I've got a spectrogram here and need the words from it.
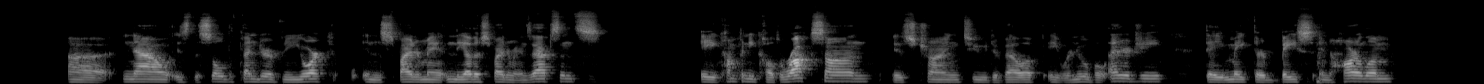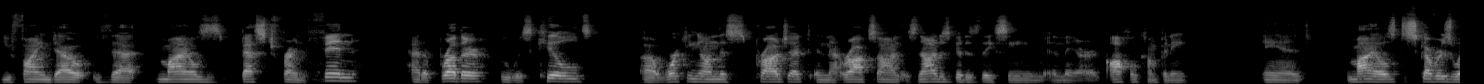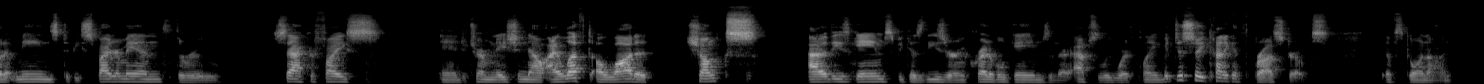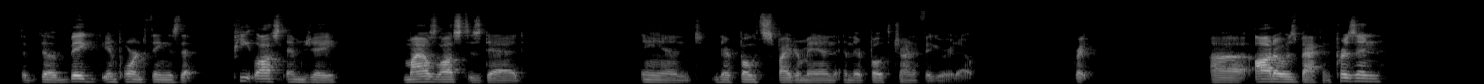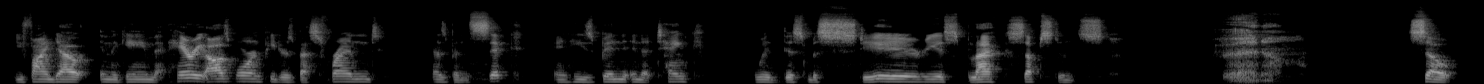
uh, now is the sole defender of New York in Spider-Man in the other Spider-Man's absence. A company called Roxxon is trying to develop a renewable energy. They make their base in Harlem. You find out that Miles' best friend Phin had a brother who was killed uh, working on this project, and that Roxxon is not as good as they seem, and they are an awful company. And Miles discovers what it means to be Spider Man through sacrifice and determination. Now, I left a lot of chunks out of these games because these are incredible games and they're absolutely worth playing, but just so you kind of get the broad strokes of what's going on. The, the big important thing is that Pete lost MJ, Miles lost his dad, and they're both Spider Man and they're both trying to figure it out. Great. Uh, Otto is back in prison. You find out in the game that Harry Osborn, Peter's best friend, has been sick and he's been in a tank with this mysterious black substance, venom. So,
